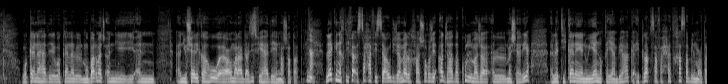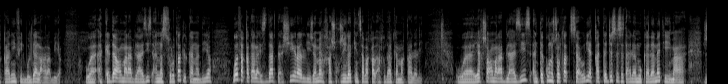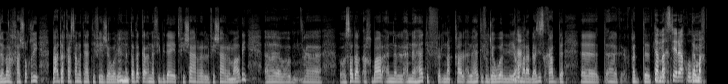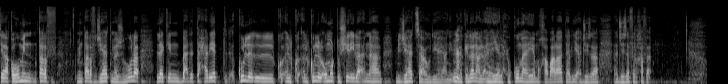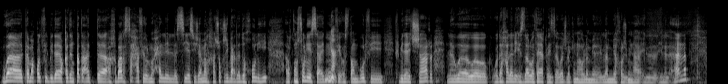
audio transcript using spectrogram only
وكان هذه وكان المبرمج أن ان أن يشاركه عمر عبد العزيز في هذه النشاطات. نعم. لكن اختفاء الصحفي السعودي جمال الخاشقجي أجهض كل المشاريع التي كان ينويان القيام بها كإطلاق صفحات خاصة بالمعتقلين في البلدان العربية. وأكد عمر عبد العزيز أن السلطات الكندية وافقت على إصدار تأشيرة لجمال خاشقجي لكن سبق الأقدار كما قال لي. ويخشى عمر عبد العزيز أن تكون السلطات السعودية قد تجسست على مكالمته مع جمال خاشقجي بعد قرصنة هاتفه الجوالي. أن نتذكر أن في بداية في شهر في الشهر الماضي آه، آه، صدرت أخبار أن أن هاتف النقال الهاتف الجوال لعمر نعم. عبد العزيز قد آه، قد تم اختراقه. تم اختراقه من طرف من طرف جهات مجهولة لكن بعد التحريات كل كل الأمور تشير إلى أنها من جهات سعودية يعني نعم. لكن لا نعلم هي الحكومة هي مخابرات هل هي أجهزة أجهزة في الخفاء وكما قلت في البداية قد انقطعت أخبار الصحفي والمحلل السياسي جمال خاشقجي بعد دخوله القنصلية السعودية نعم. في إسطنبول في في بداية الشهر ودخل لإصدار وثائق للزواج لكنه لم لم يخرج منها إلى الآن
